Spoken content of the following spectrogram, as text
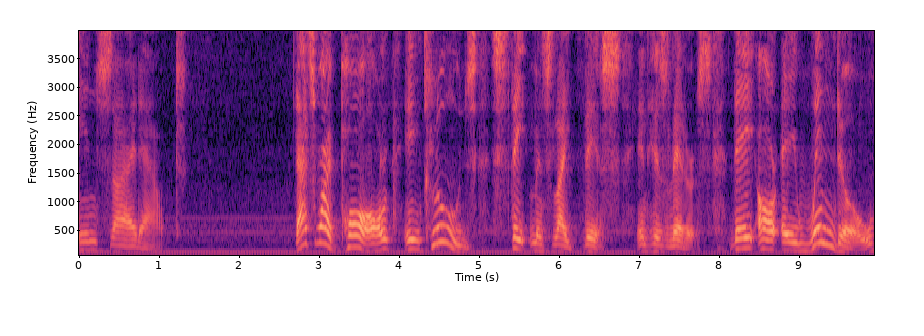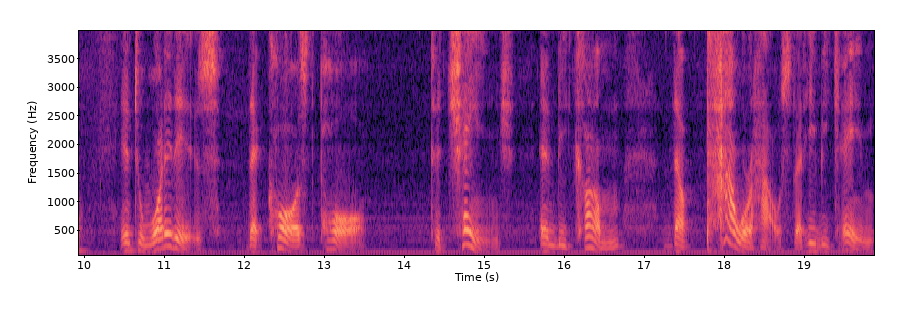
inside out. That's why Paul includes statements like this in his letters. They are a window into what it is that caused Paul to change and become the powerhouse that he became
